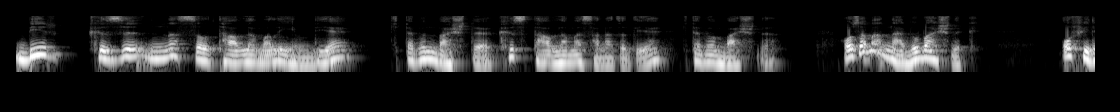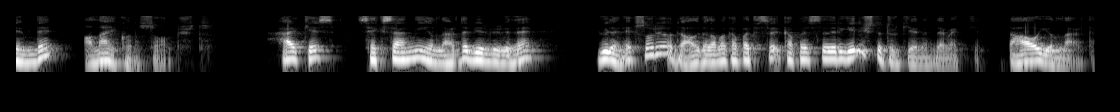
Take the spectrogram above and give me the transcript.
Bir kızı nasıl tavlamalıyım diye kitabın başlığı, kız tavlama sanatı diye kitabın başlığı. O zamanlar bu başlık o filmde alay konusu olmuştu. Herkes 80'li yıllarda birbirine gülerek soruyordu. Algılama kapasitesi, kapasiteleri gelişti Türkiye'nin demek ki. Daha o yıllarda.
